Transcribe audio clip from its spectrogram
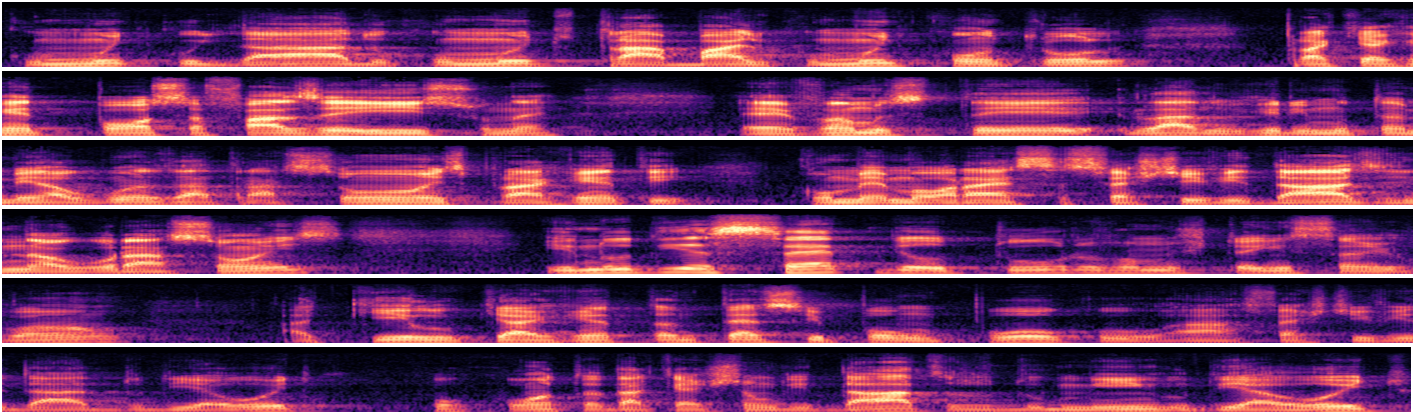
com muito cuidado, com muito trabalho, com muito controle, para que a gente possa fazer isso, né? É, vamos ter lá no Jirimu também algumas atrações para a gente comemorar essas festividades, inaugurações. E no dia 7 de outubro vamos ter em São João aquilo que a gente antecipou um pouco, a festividade do dia 8, por conta da questão de datas, o domingo, dia 8,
